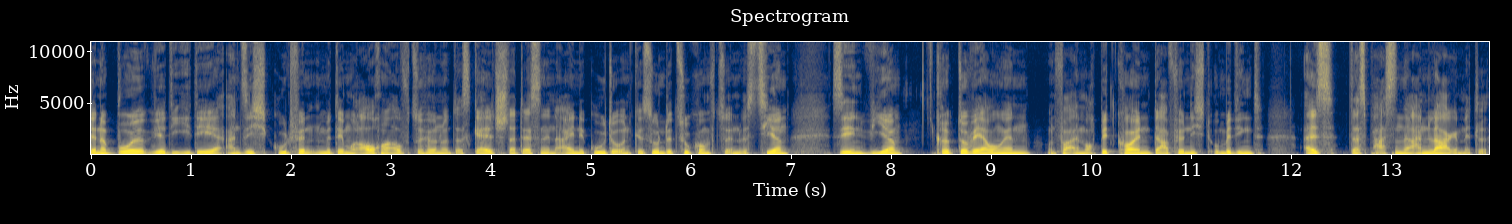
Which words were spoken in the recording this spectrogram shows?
Denn obwohl wir die Idee an sich gut finden, mit dem Rauchen aufzuhören und das Geld stattdessen in eine gute und gesunde Zukunft zu investieren, sehen wir Kryptowährungen und vor allem auch Bitcoin dafür nicht unbedingt als das passende Anlagemittel.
